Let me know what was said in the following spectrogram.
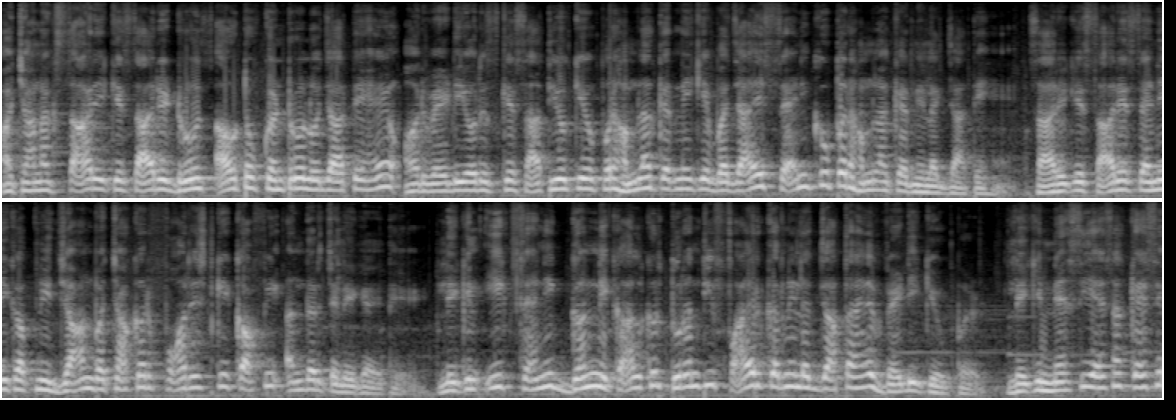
अचानक सारे के सारे ड्रोन आउट ऑफ़ कंट्रोल हो जाते हैं और वेडी और उसके साथियों के ऊपर हमला करने के बजाय सैनिकों पर हमला करने लग जाते हैं। सारे के सारे सैनिक अपनी जान बचाकर फॉरेस्ट के काफ़ी अंदर चले गए थे। लेकिन एक सैनिक गन निकालकर तुरंत ही फायर करने लग जाता है वेडी के ऊपर। लेकिन नेसी ऐसा कैसे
